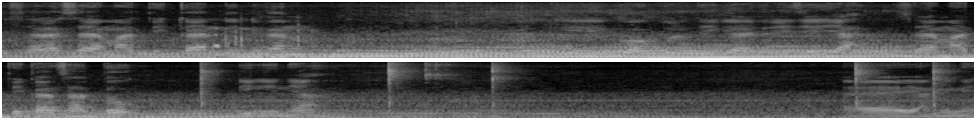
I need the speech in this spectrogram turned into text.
Misalnya saya matikan ini kan di 23 derajat ya. Saya matikan satu dinginnya. Eh yang ini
